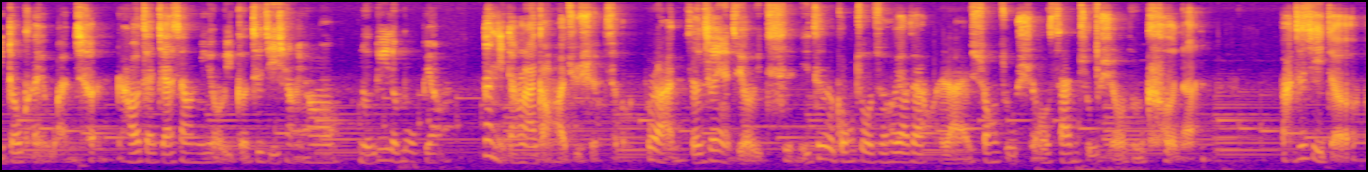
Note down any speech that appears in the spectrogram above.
你都可以完成，然后再加上你有一个自己想要努力的目标，那你当然赶快去选择，不然人生也只有一次。你这个工作之后要再回来双主修、三主修，怎么可能？把自己的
